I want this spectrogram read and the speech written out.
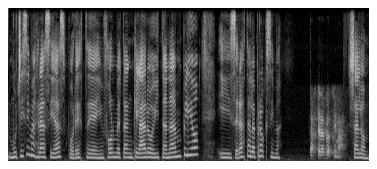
Muchísimas gracias por este informe tan claro y tan amplio y será hasta la próxima. Hasta la próxima. Shalom.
